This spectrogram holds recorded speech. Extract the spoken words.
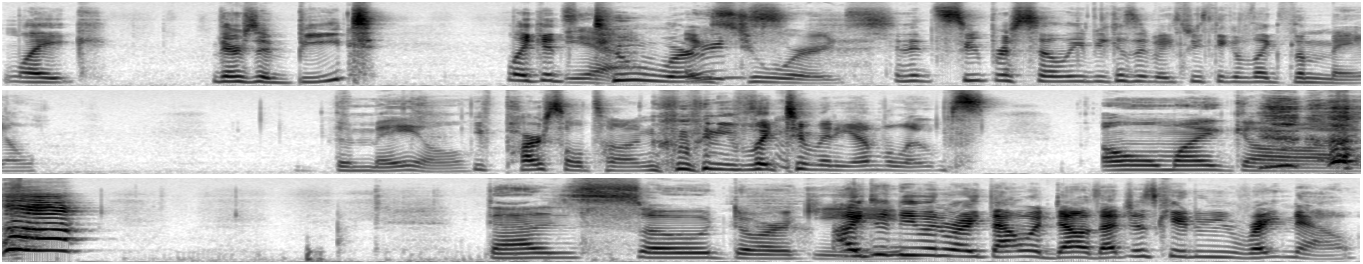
Like there's a beat. Like it's Yeah. two like words. it's two words. And it's super silly because it makes me think of like the mail. The mail. You've parcel tongue when you've licked too many envelopes. Oh my god. that is so dorky. I didn't even write that one down. That just came to me right now.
